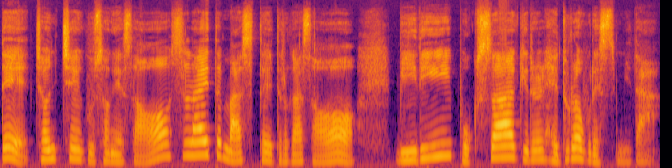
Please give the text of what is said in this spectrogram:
때 전체 구성에서 슬라이드 마스터에 들어가서 미리 복사하기를 해두라고 그랬습니다.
